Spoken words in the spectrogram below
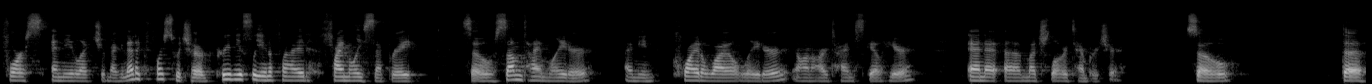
force and the electromagnetic force, which are previously unified, finally separate. So sometime later, I mean, quite a while later on our time scale here, and at a much lower temperature. So the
